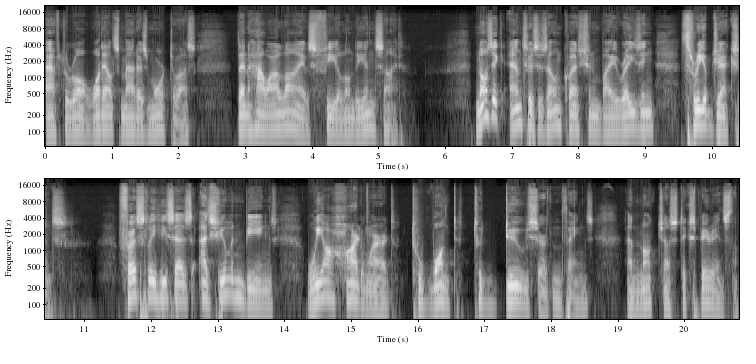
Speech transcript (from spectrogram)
After all, what else matters more to us than how our lives feel on the inside? Nozick answers his own question by raising three objections. Firstly, he says, as human beings, we are hardwired to want to do certain things and not just experience them.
